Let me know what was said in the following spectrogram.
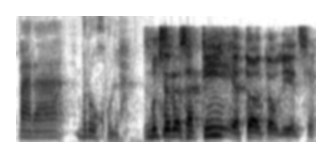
para Brújula. Muchas gracias a ti y a toda tu audiencia.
